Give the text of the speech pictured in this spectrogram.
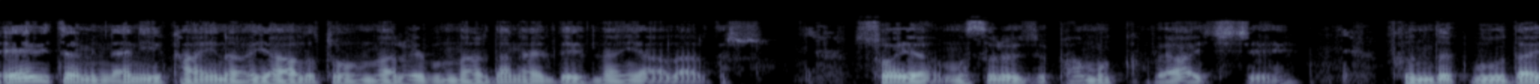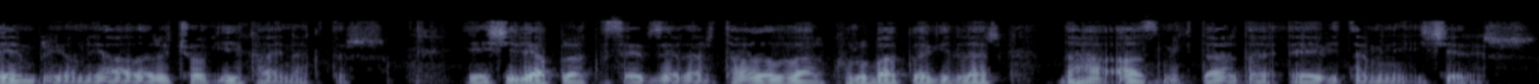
E vitaminin en iyi kaynağı yağlı tohumlar ve bunlardan elde edilen yağlardır. Soya, mısır özü, pamuk ve ayçiçeği, fındık, buğday embriyonu yağları çok iyi kaynaktır. Yeşil yapraklı sebzeler, tahıllar, kuru baklagiller daha az miktarda E vitamini içerir.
